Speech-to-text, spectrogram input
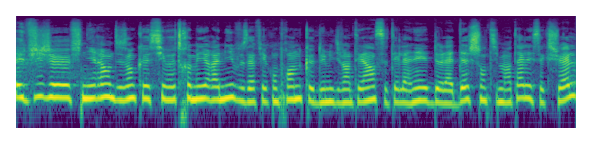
Et puis je finirai en disant que si votre meilleur ami vous a fait comprendre que 2021 c'était l'année de la dèche sentimentale et sexuelle,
